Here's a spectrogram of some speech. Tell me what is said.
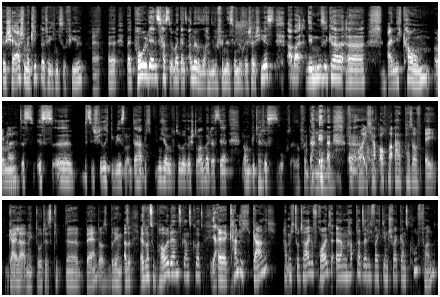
Recherchen, man kriegt natürlich nicht so viel. Ja. Äh, bei Pole Dance hast du immer ganz andere Sachen, die du findest, wenn du recherchierst, aber den Musiker äh, eigentlich kaum. Ähm, ja. Das ist äh, ein bisschen schwierig gewesen und da habe ich nicht darüber gestolpert, dass der noch einen Gitarrist sucht. Also von daher. Mhm. Äh, Boah, ich habe auch mal, ah, pass auf, ey, geile Anekdote. Es gibt eine Band aus Bremen. Also erstmal zu Pole Dance ganz kurz. Ja. Äh, kannte ich gar nicht hat mich total gefreut. Ähm, hab tatsächlich, weil ich den Track ganz cool fand,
